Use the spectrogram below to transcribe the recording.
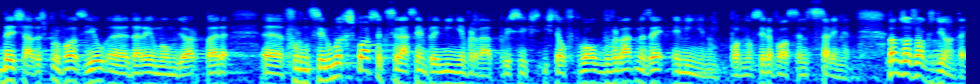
deixadas por vós e eu uh, darei o meu melhor para fornecer uma resposta que será sempre a minha verdade. Por isso, isto é o futebol de verdade, mas é a minha, não, pode não ser a vossa necessariamente. Vamos aos jogos de ontem.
